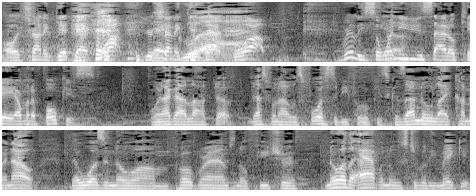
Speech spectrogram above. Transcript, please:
Oh, trying to get that guap. You're That trying to get that guap. Really? So when did you decide? Okay, I'm gonna focus. When I got locked up, that's when I was forced to be focused because I know, like coming out, there wasn't no um, programs, no future, no other avenues to really make it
